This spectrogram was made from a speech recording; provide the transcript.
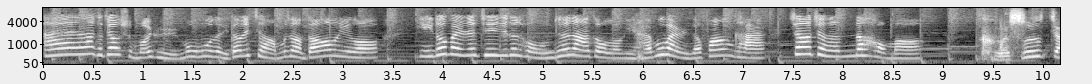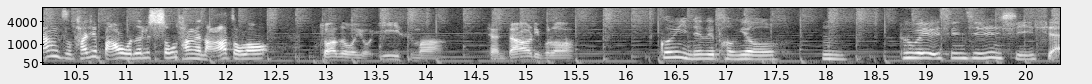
哎，那个叫什么雨木木的，你到底讲不讲道理喽？你都把人家机器的童真拿走了，你还不把人家放开，这样真的好吗？可是这样子他就把我的收藏给拿走了，抓着我有意思吗？讲道理不咯？关于你那位朋友，嗯，我有兴趣认识一下。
